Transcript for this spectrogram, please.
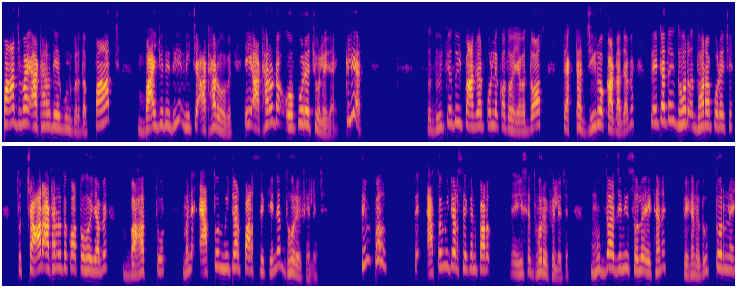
পাঁচ বাই আঠারো দিয়ে গুণ করে দাও। পাঁচ বাই যদি দিই, নিচে আঠারো হবে। এই আঠারোটা ওপরে চলে যায় ক্লিয়ার তো দুইকে দুই পাঁচবার পড়লে কত হয়ে যাবে? দশ। তো একটা জিরো কাটা যাবে। তো এটাতেই ধর- পড়েছে। তো চার আঠারোতে কত হয়ে যাবে? বাহাত্তর। মানে এত মিটার পার সেকেন্ডে ধরে ফেলেছে। সিম্পল এত মিটার সেকেন্ড পার ইসে ধরে ফেলেছে। মুদ্রা জিনিস হলো এখানে, তো এখানে তো উত্তর নেই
